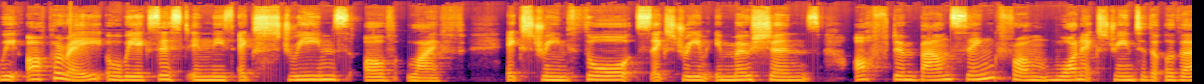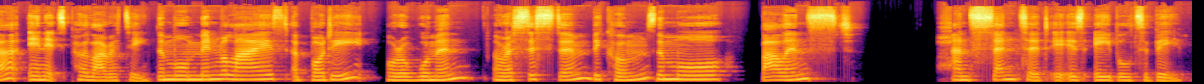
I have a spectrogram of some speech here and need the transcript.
We operate or we exist in these extremes of life. extreme thoughts, extreme emotions, often bouncing from one extreme to the other in its polarity. The more mineralized a body or a woman or a system becomes, the more balanced and centered it is able to be.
